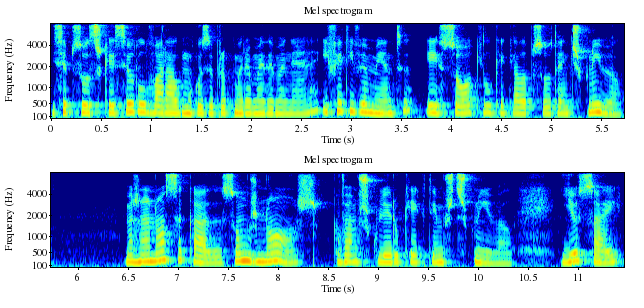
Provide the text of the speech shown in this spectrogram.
e se a pessoa se esqueceu de levar alguma coisa para comer à meia da manhã, efetivamente é só aquilo que aquela pessoa tem disponível. Mas na nossa casa somos nós que vamos escolher o que é que temos disponível. E eu sei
